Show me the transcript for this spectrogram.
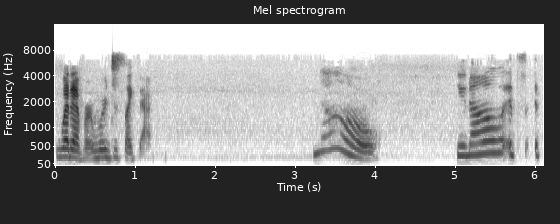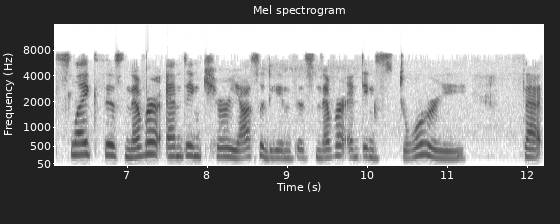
whatever, we're just like that. No, you know, it's it's like this never-ending curiosity and this never-ending story that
